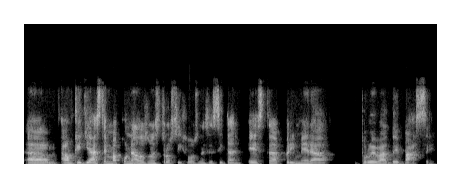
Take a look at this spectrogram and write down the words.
Aunque ya estén vacunados nuestros hijos, necesitan esta primera prueba de base.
